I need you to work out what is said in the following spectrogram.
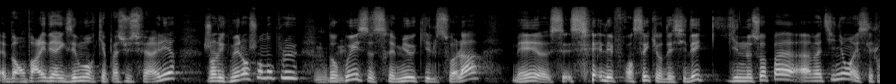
eh ben, on parlait d'Éric Zemmour qui n'a pas su se faire élire, Jean-Luc Mélenchon non plus. Donc oui, ce serait mieux qu'il soit là, mais c'est les Français qui ont décidé qu'il ne soit pas à Matignon. Et Surtout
